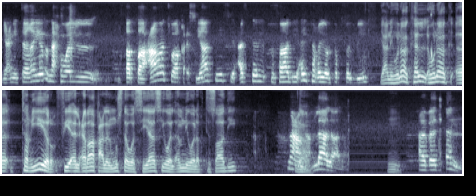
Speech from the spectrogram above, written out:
يعني تغير نحو قطاعات واقع سياسي عسكري اقتصادي أي تغير تقصد به؟ يعني هناك هل هناك آه، تغيير في العراق على المستوى السياسي والأمني والاقتصادي؟ نعم, نعم. لا لا لا م. ابدا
